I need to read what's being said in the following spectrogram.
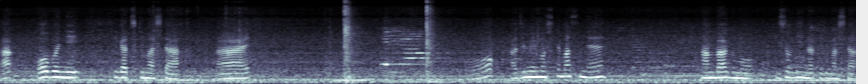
い。あオーブンに火がつきました。はい。お味見もしてますね。ハンバーグも急ぎになってきました。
